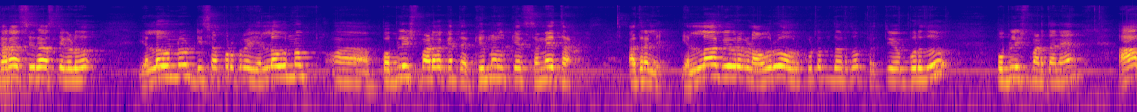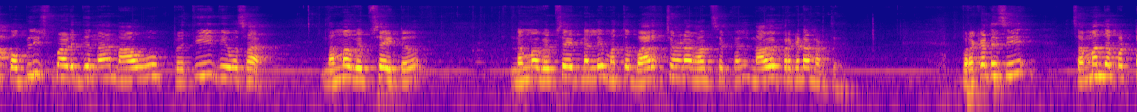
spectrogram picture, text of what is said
ಚರ ಸ್ಥಿರಾಸ್ತಿಗಳು ಎಲ್ಲವನ್ನು ಡಿಸಪ್ರೋಪ್ರ ಎಲ್ಲವನ್ನು ಪಬ್ಲಿಷ್ ಮಾಡಬೇಕಂತ ಕ್ರಿಮಿನಲ್ ಕೇಸ್ ಸಮೇತ ಅದರಲ್ಲಿ ಎಲ್ಲ ವಿವರಗಳು ಅವರು ಅವ್ರ ಕುಟುಂಬದವ್ರದ್ದು ಪ್ರತಿಯೊಬ್ಬರದು ಪಬ್ಲಿಷ್ ಮಾಡ್ತಾನೆ. ಆ ಪಬ್ಲಿಷ್ ಮಾಡಿದ್ದನ್ನು ನಾವು ಪ್ರತಿ ದಿವಸ ನಮ್ಮ ವೆಬ್ಸೈಟು ನಮ್ಮ ವೆಬ್ಸೈಟ್ನಲ್ಲಿ ಮತ್ತು ಭಾರತ ಚುನಾವಣಾ ವೆಬ್ಸೈಟ್ನಲ್ಲಿ ನಾವೇ ಪ್ರಕಟ ಮಾಡ್ತೀವಿ. ಪ್ರಕಟಿಸಿ ಸಂಬಂಧಪಟ್ಟ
